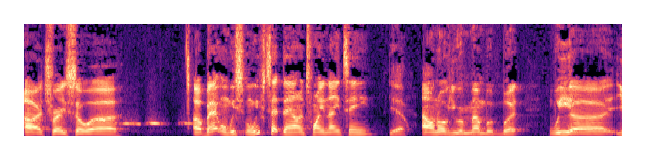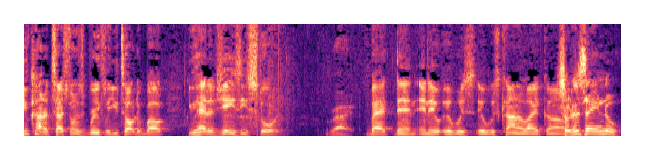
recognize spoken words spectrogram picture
All right, Trey. So, uh, uh, back when we when we sat down in 2019, Yeah. I don't know if you remember, but we uh, you kind of touched on this briefly. You talked about you had a Jay Z story Right. back then, and it, it was it was kind of like um, So this ain't new.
